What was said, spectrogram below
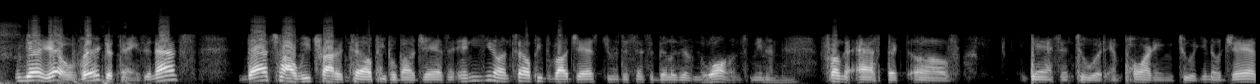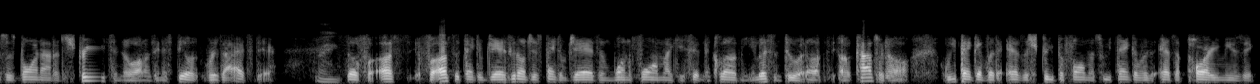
yeah, yeah, well, very good things, and that's that's how we try to tell people about jazz, and, and you know, and tell people about jazz through the sensibility of New Orleans, meaning Mhm. from the aspect of dancing to it and partying to it. You know, jazz was born out of the streets in New Orleans, and it still resides there. Right. So for us, for us to think of jazz, we don't just think of jazz in one form, like you sit in a club and you listen to it, or a concert hall. We think of it as a street performance. We think of it as a party music,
